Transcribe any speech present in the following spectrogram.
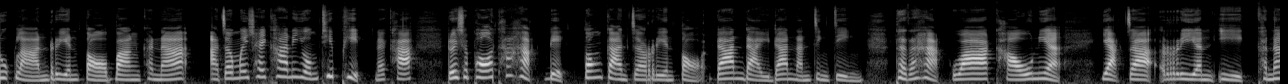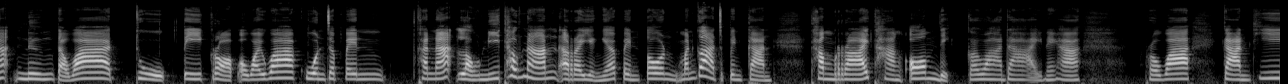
ลูกหลานเรียนต่อบางคณะ อาจจะไม่ใช่ค่านิยมที่ผิดนะคะ โดยเฉพาะถ้าหากเด็กต้องการจะเรียนต่อด้านใดด้านนั้นจริง ๆ แต่ถ้าหากว่าเขาเนี่ยอยากจะเรียนอีกคณะหนึ่งแต่ว่าถูกตีกรอบเอาไว้ว่าควรจะเป็นคณะเหล่านี้เท่านั้นอะไรอย่างเงี้ยเป็นต้น มันก็อาจจะเป็นการทำร้ายทางอ้อมเด็กก็ว่าได้นะคะ เพราะว่าการที่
